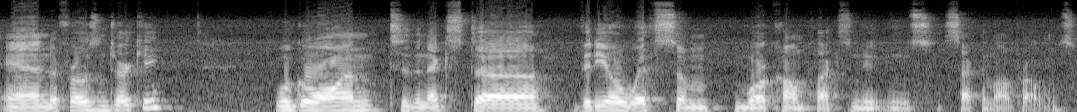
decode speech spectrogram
and a frozen turkey. We'll go on to the next uh, video with some more complex Newton's second law problems.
